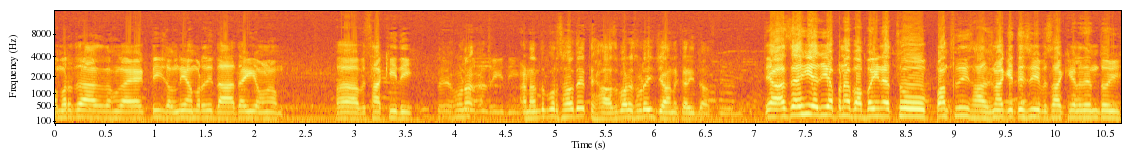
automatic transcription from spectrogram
ਅਮਰਦਾਸ ਹੁੰਦਾ ਐਕਟੀ ਚੱਲਣੀ ਅਮਰ ਦੀ ਦਾਤ ਆਈ ਹੁਣ ਅ, ਵਿਸਾਖੀ ਦੀ। ਤੇ ਹੁਣ ਅਨੰਦਪੁਰ ਸਾਹਿਬ ਦੇ ਇਤਿਹਾਸ ਬਾਰੇ ਥੋੜੀ ਜਾਣਕਾਰੀ ਦੱਸ ਦਿਓ ਜੀ। ਇਤਿਹਾਸ ਇਹੀ ਹੈ ਜੀ ਆਪਣਾ ਬਾਬਾ ਜੀ ਨੇ ਇੱਥੋਂ ਪੰਥ ਦੀ ਸਾਜਨਾ ਕੀਤੀ ਸੀ ਵਿਸਾਖੀ ਵਾਲੇ ਦਿਨ ਤੋਂ ਜੀ।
